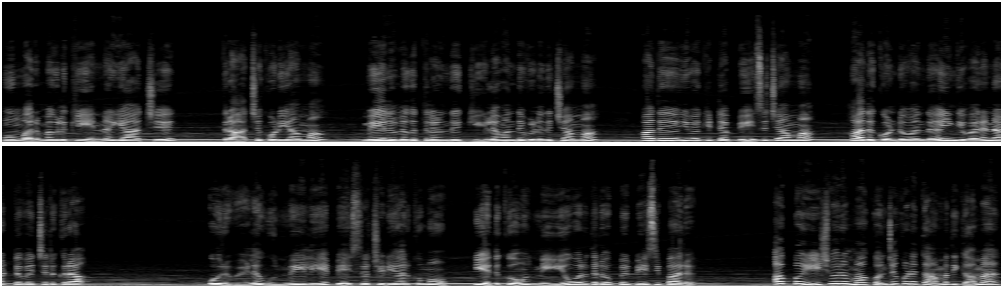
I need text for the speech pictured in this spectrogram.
உன் மருமகளுக்கு என்னையா ஆச்சு? திராட்சை கொடியாமா? மேலுலகத்துல இருந்து கீழே வந்து விழுந்துச்சாமா? அது இவகிட்ட பேசிச்சாமா? அத கொண்டு வந்து இங்க வர நட்டு வச்சிருக்கிறா. ஒருவேளை உண்மையிலேயே பேசுற செடியா இருக்குமோ? எதுக்கும் நீயும் ஒரு தடவை போய் பேசிப்பாரு. அப்போ ஈஸ்வரம்மா கொஞ்சம் கூட தாமதிக்காம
